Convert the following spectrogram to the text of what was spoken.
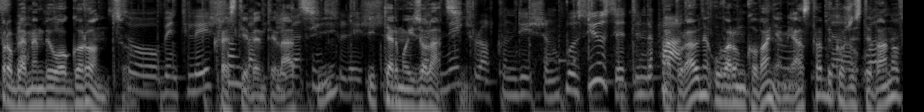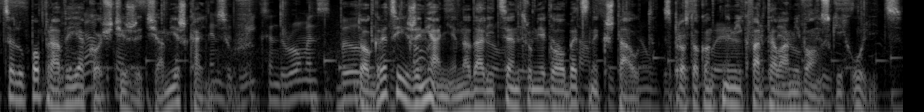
Problemem było gorąco. kwestie wentylacji i termoizolacji. termoizolacji. Naturalne uwarunkowania miasta wykorzystywano w celu poprawy jakości życia mieszkańców. To Grecy i Rzymianie nadali centrum jego obecny kształt z prostokątnymi kwartałami wąskich ulic.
